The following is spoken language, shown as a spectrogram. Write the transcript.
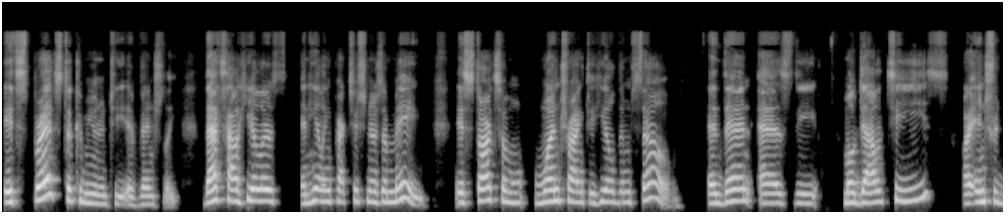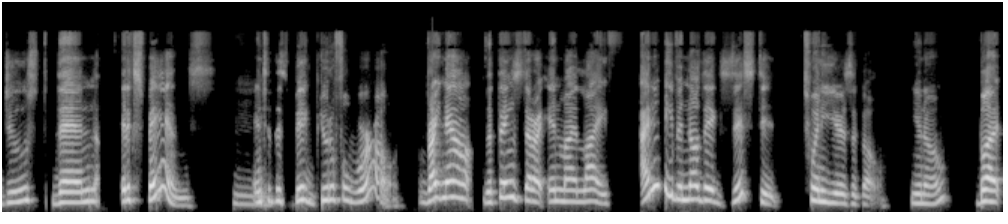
It spreads to community eventually. That's how healers and healing practitioners are made. It starts from one trying to heal themselves. And then as the modalities are introduced, then it expands into Mm, this big, beautiful world. Right now, the things that are in my life, I didn't even know they existed 20 years ago, you know, but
